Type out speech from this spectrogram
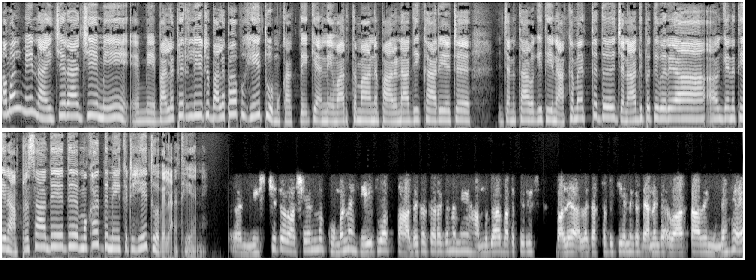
අමල් මේ නයිජ රාජ්‍යයේ මේ මේ බලපෙරලියට බලපාපු හේතුව මොකක්ද? ඒ කියන්නේ වර්තමාන පාලනාධිකාරියට ජනතාවගේ තියෙන අකමැත්තද ජනාධිපතිවරයා ගැන තියෙන අප්‍රසාදයේද මොකක්ද මේකට හේතුව වෙලා තියෙන්නේ? නිශ්චිත වශයෙන්ම කුමන හේතුවක් පාදක කරගෙන මේ හමුදා බටපිරිස් බලය අල්ලගත්තද කියන එක දැන වාර්තා වෙන්නේ නැහැ.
